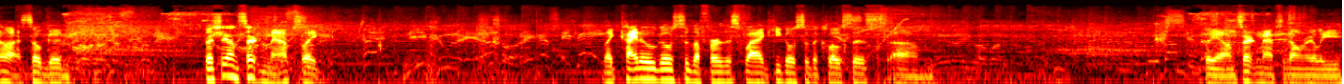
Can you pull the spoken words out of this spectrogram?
Oh, it's so good. Especially on certain maps, like like Kaido goes to the furthest flag, he goes to the closest. Um, so yeah, on certain maps it don't really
